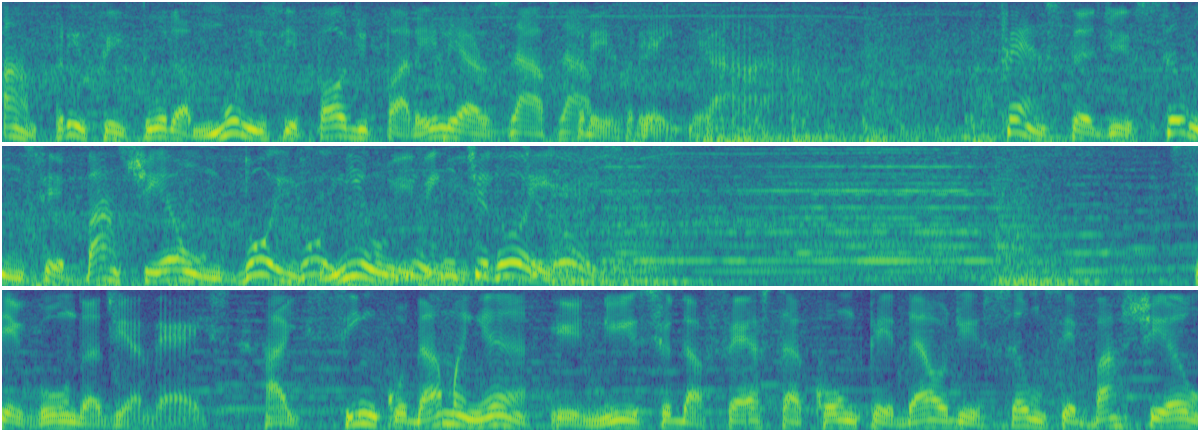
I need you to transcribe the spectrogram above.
A Prefeitura Municipal de Parelhas apresenta. Festa de São Sebastião 2022. Segunda, dia 10, às 5 da manhã, início da festa com pedal de São Sebastião.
